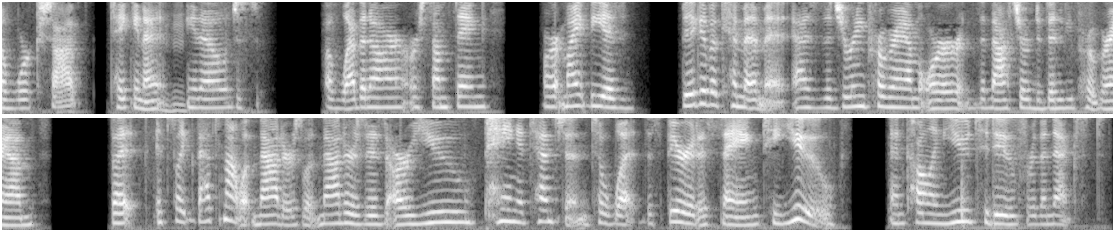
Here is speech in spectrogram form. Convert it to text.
a workshop taking a mm-hmm. you know just a webinar or something or it might be as big of a commitment as the Journey program or the Master of Divinity program. But it's like that's not what matters. What matters is are you paying attention to what the Spirit is saying to you and calling you to do for the next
